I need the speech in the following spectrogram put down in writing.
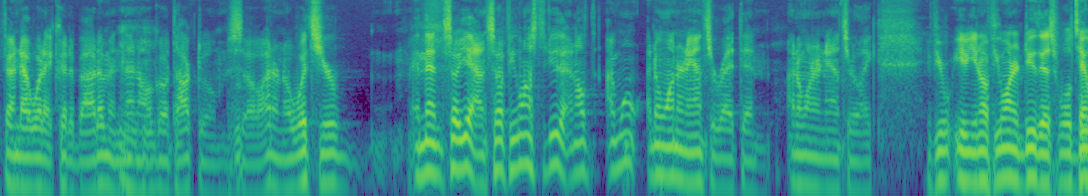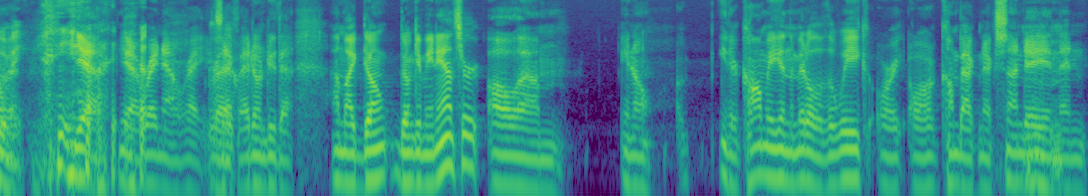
found out what I could about him, and then Mm-hmm. I'll go talk to him. So I don't know what's your, and then so yeah, and so if he wants to do that, and I'll I won't I don't want an answer right then. I don't want an answer like if you you know if you want to do this, we'll Tell do me. it. yeah, yeah, right now, right, exactly. I don't do that. I'm like, don't don't give me an answer. I'll um, you know, either call me in the middle of the week or or come back next Sunday, and then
